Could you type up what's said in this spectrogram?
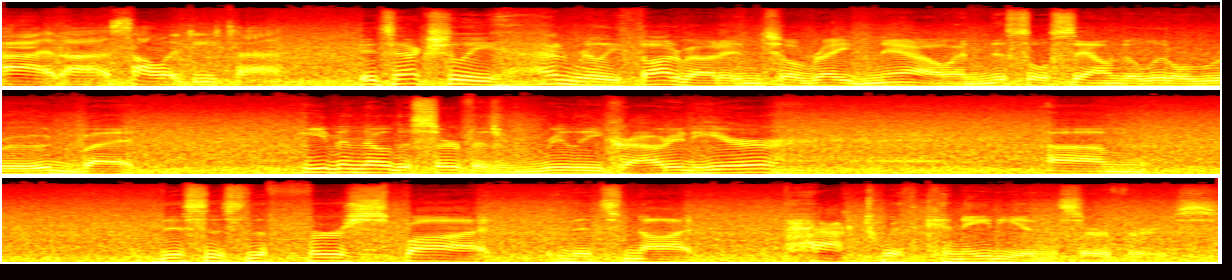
at uh, Saladita. It's actually, I hadn't really thought about it until right now, and this will sound a little rude, but even though the surf is really crowded here, um, this is the first spot that's not packed with Canadian surfers.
